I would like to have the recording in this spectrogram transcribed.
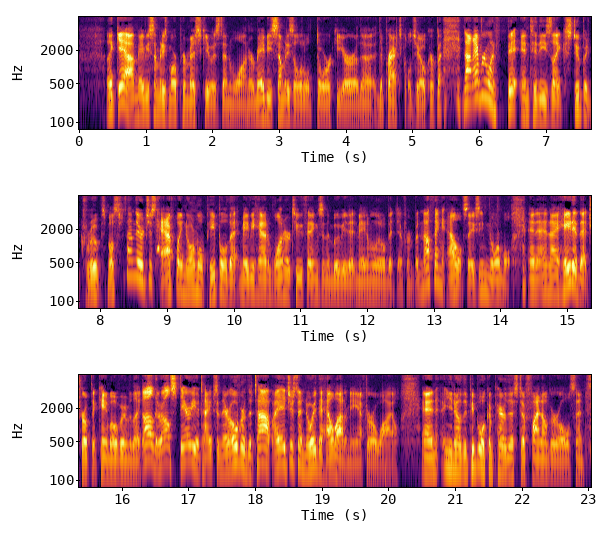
like yeah maybe somebody's more promiscuous than one or maybe somebody's a little dorky or the the practical joker but not everyone fit into these like stupid groups. Most of the time they were just halfway normal people that maybe had one or two things in the movie that made them a little bit different but nothing else. They seem normal. And and i hated that trope that came over and be like oh they're all stereotypes and they're over the top. I, it just annoyed the hell out of me after a while. And you know the people will compare this to final girls and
